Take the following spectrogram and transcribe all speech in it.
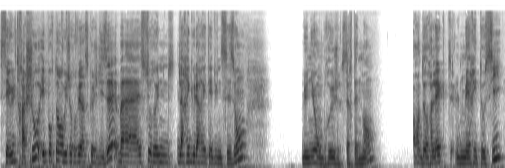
c'est ultra chaud. Et pourtant, oui, je reviens à ce que je disais, bah, sur la régularité d'une saison, l'Union Bruges, certainement. Anderlecht mérite aussi.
